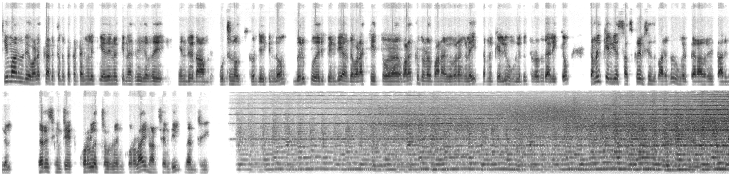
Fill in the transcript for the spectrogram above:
சீமானுடைய வழக்கு அடுத்தடுத்த கட்டங்களுக்கு எதை நோக்கி நகர்கிறது என்று நாம் உற்று நோக்கி கொண்டிருக்கின்றோம். விருப்பு வெறுப்பின்றி அந்த வழக்கை வழக்கு தொடர்பான விவரங்களை தமிழ் கேள்வி உங்களுக்கு தொடர்ந்து அளிக்கும். தமிழ் கேள்வியை சப்ஸ்கிரைப் செய்து பாருங்கள். உங்கள் பேராதரவை தாருங்கள். நிறைவேசுகின்றேன் குரலற்றவர்களின் குரலாய் நான் செந்தில் நன்றி Thank you.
